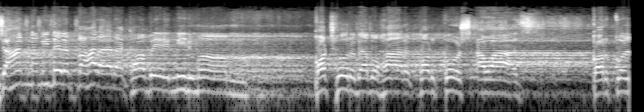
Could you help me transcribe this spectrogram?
জাহান্নামীদের পাহারায় রাখা হবে নির্মম, কঠোর ব্যবহার, কর্কশ আওয়াজ, কর্কশ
